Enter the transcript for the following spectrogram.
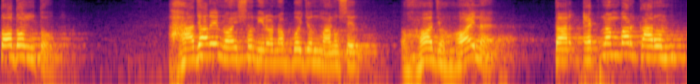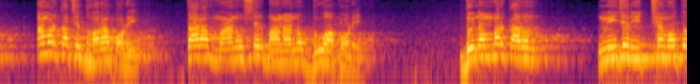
তদন্ত। হাজারে নয়শো নিরানব্বই জন মানুষের হজ হয় না। তার এক নাম্বার কারণ আমার কাছে ধরা পড়ে, তারা মানুষের বানানো দোয়া পড়ে। দুই নম্বর কারণ, নিজের ইচ্ছে মতো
